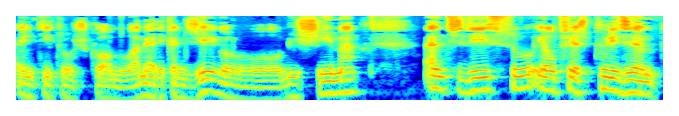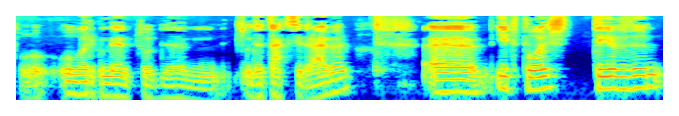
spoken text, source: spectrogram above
em títulos como American Giggle ou Mishima, antes disso ele fez, por exemplo, o argumento de, de Taxi Driver, uh, e depois teve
